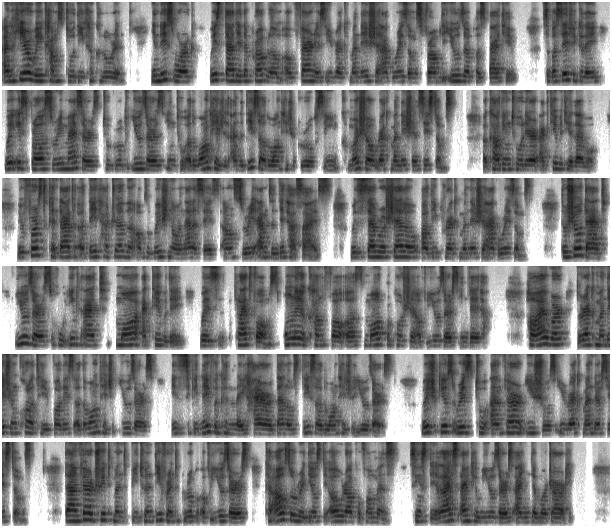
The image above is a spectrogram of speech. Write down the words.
And here we comes to the conclusion. In this work, we study the problem of fairness in recommendation algorithms from the user perspective. Specifically, we explore three methods to group users into advantaged and disadvantaged groups in commercial recommendation systems, according to their activity level. We first conduct a data-driven observational analysis on three Amazon data sets with several shallow or deep recommendation algorithms to show that users who interact more actively with platforms only account for a small proportion of users in data. However, the recommendation quality for these advantaged users is significantly higher than those disadvantaged users, which gives rise to unfair issues in recommender systems. The unfair treatment between different group of users can also reduce the overall performance since the less active users are in the majority.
